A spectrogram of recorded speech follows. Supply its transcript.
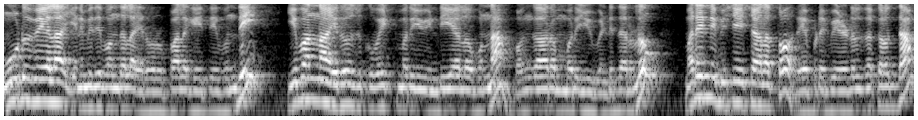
మూడు వేల ఎనిమిది వందల ఇరవై రూపాయలకైతే ఉంది. ఇవన్న ఈరోజు కువైట్ మరియు ఇండియాలో ఉన్న బంగారం మరియు వెండి ధరలు. మరిన్ని విశేషాలతో రేపటి వీడియోల కలుద్దాం.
